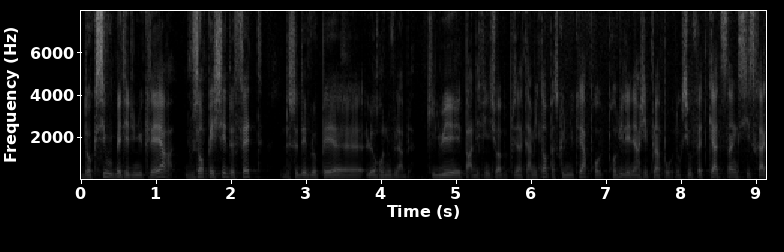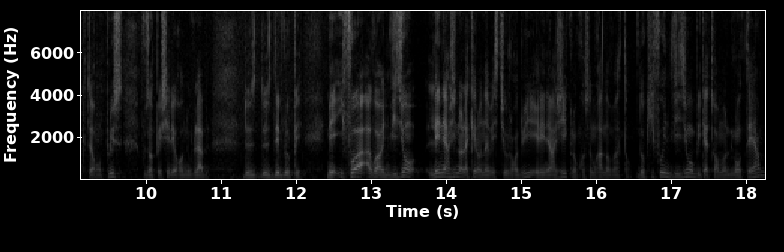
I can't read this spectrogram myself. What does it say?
Donc si vous mettez du nucléaire, vous empêchez de fait de se développer euh, le renouvelable, qui lui est par définition un peu plus intermittent parce que le nucléaire produit l'énergie plein pot. Donc si vous faites 4, 5, 6 réacteurs en plus, vous empêchez les renouvelables de, se développer. Mais il faut avoir une vision, l'énergie dans laquelle on investit aujourd'hui et l'énergie que l'on consommera dans 20 ans. Donc il faut une vision obligatoirement de long terme,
